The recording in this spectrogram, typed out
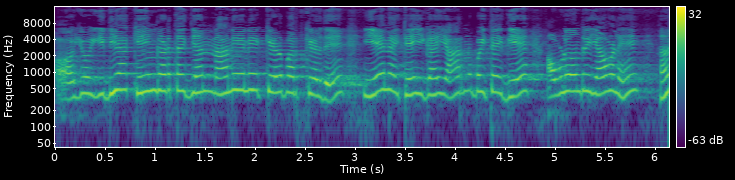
ಅಯ್ಯೋ, ಇದ್ಯಾಕೆ ಹಿಂಗ್ ಆಡ್ತಾ ಇದ್ಯಾ? ನಾನೇನೇ ಕೇಳಬಾರ್ದು ಕೇಳಿದೆ. ಏನೈತೆ ಈಗ? ಯಾರನ್ನು ಬೈತಾ ಇದೆಯೇ? ಅವಳು ಅಂದ್ರೆ ಯಾವಳೆ? ಹಾ?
